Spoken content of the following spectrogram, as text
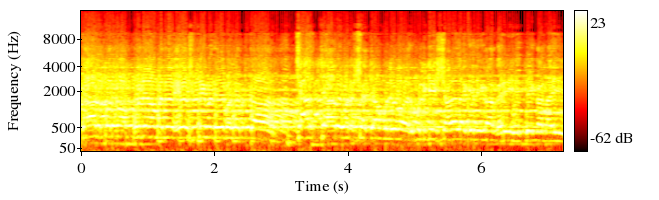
काल परवा पुण्यामध्ये एसटी मध्ये बलात्कार. चार चार वर्षाच्या मुलीवर मुलगी शाळेला गेली का घरी येते का नाही?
